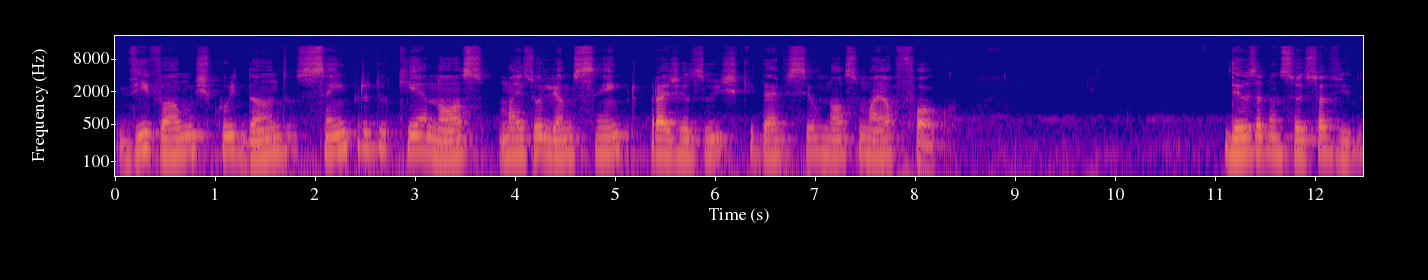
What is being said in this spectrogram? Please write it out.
Vivamos cuidando sempre do que é nosso, mas olhando sempre para Jesus, que deve ser o nosso maior foco. Deus abençoe sua vida.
